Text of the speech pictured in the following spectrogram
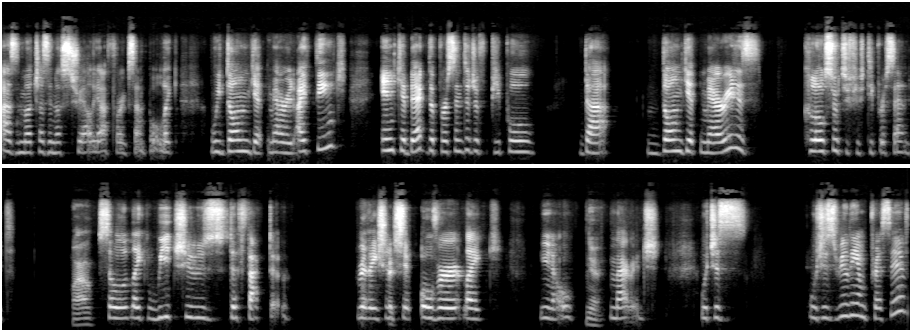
as much as in Australia, for example. Like we don't get married. I think in Quebec the percentage of people that don't get married is closer to 50%. wow So like we choose de facto relationship over like, you know, Yeah. marriage, which is which is really impressive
